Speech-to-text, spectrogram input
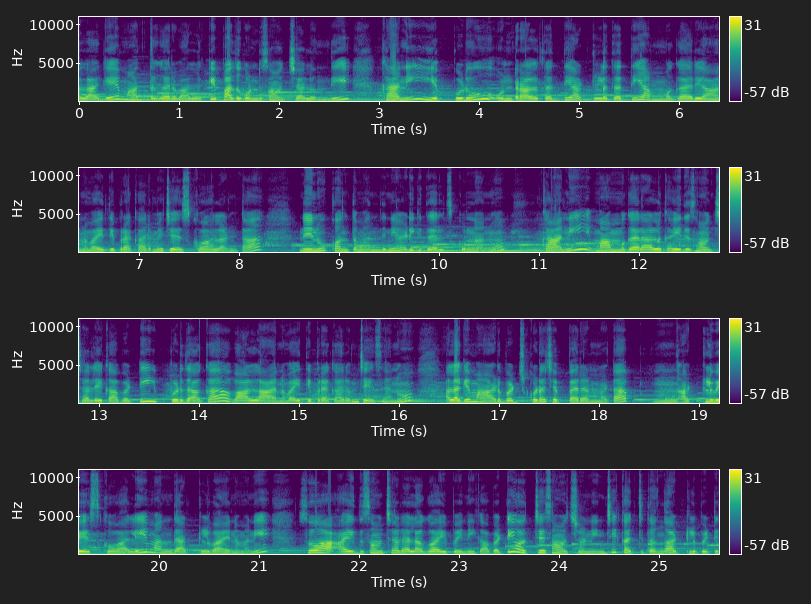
అలాగే మా అత్తగారు వాళ్ళకి పదకొండు సంవత్సరాలు ఉంది. కానీ ఎప్పుడూ ఉండ్రాల తద్ది అట్ల తద్ది అమ్మగారి ఆనవాయితీ ప్రకారమే చేసుకోవాలంట. నేను కొంతమందిని అడిగి తెలుసుకున్నాను. కానీ మా అమ్మగారు వాళ్ళకి ఐదు సంవత్సరాలే కాబట్టి ఇప్పుడు దాకా వాళ్ళ ఆనవాయితీ ప్రకారం చేశాను. అలాగే మా ఆడబడుచు కూడా చెప్పారనమాట అట్లు వేసుకోవాలి మనది అట్లు వాయనమని. సో ఐదు సంవత్సరాలు ఎలాగో అయిపోయినాయి కాబట్టి వచ్చే సంవత్సరం నుంచి ఖచ్చితంగా అట్లు పెట్టి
